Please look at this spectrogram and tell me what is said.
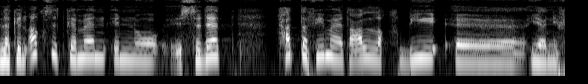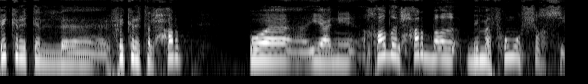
لكن أقصد كمان أنه السادات حتى فيما يتعلق ب آه، يعني فكرة ال- فكرة الحرب هو يعني خاض الحرب بمفهومه الشخصي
